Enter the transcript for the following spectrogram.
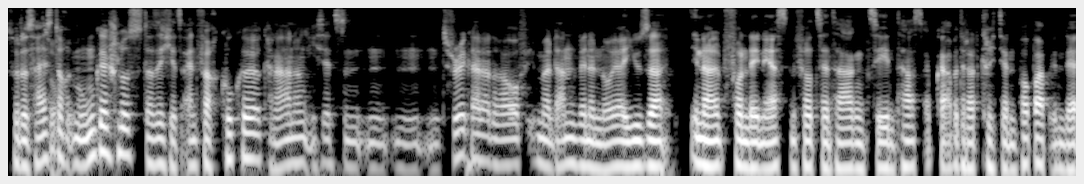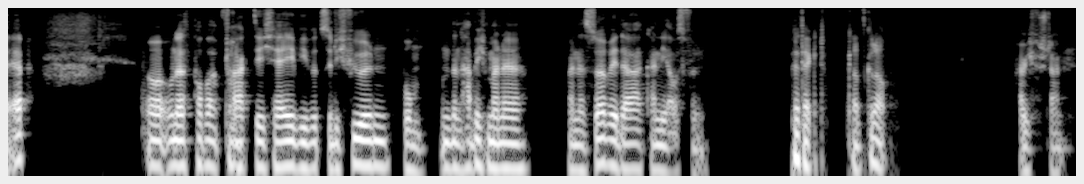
So, das heißt So. doch im Umkehrschluss, dass ich jetzt einfach gucke, keine Ahnung, ich setze 'n 'n 'n 'n Trigger da drauf. Immer dann, wenn 'n neuer User innerhalb von den ersten 14 Tagen 10 Tasks abgearbeitet hat, kriegt er 'n Pop-up in der App. Äh, und das Pop-up Genau. fragt dich: „Hey, wie würdest du dich fühlen?“ Bumm. Und dann habe ich meine meine Survey da, kann die ausfüllen. Perfekt, ganz genau. Habe ich verstanden.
